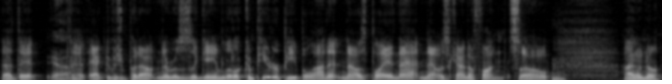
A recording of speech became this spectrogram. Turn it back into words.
that that, Yeah. that Activision put out, and there was a game Little Computer People on it, and I was playing that, and that was kind of fun. So. I don't know,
